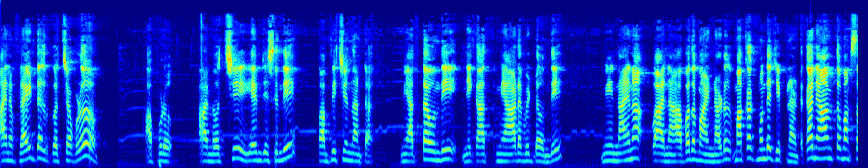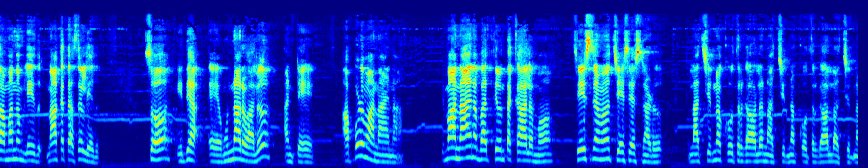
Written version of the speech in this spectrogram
ఆయన ఫ్లైట్ దగ్గరికి వచ్చేప్పుడు అప్పుడు ఆయన వచ్చి ఏం చేసింది? పంపించిందంట మీ అత్త ఉంది నీకు అత్త- మీ ఆడబిడ్డ ఉంది మీ నాయన ఆయన అబద్ధం ఆడినాడు మా అక్కకు ముందే చెప్పినట్ట కానీ ఆమెతో మాకు సంబంధం లేదు నాకైతే అసలు లేదు. సో ఇదే ఏ, ఉన్నారు వాళ్ళు అంటే అప్పుడు మా నాయన మా నాయన బతికినంత కాలము చేసినామో చేసేసినాడు. నా చిన్న కూతురు కావాలో నా చిన్న కూతురు కావాలో నా చిన్న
